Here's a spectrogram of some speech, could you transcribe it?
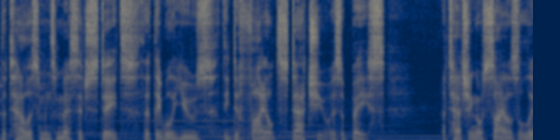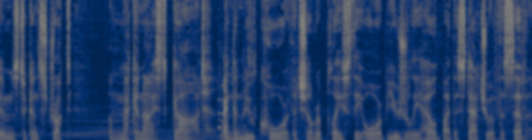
The talisman's message states that they will use the defiled statue as a base, attaching Osial's limbs to construct a mechanized god, and the new core that shall replace the orb usually held by the Statue of the Seven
